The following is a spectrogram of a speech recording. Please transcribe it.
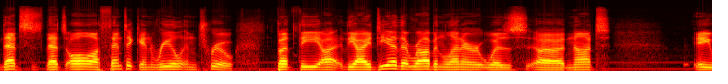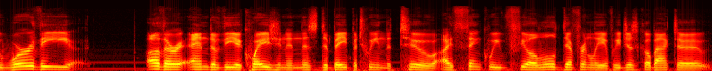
That's that's all authentic and real and true. But the uh, the idea that Robin Lehner was uh, not a worthy other end of the equation in this debate between the two, I think we feel a little differently if we just go back to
